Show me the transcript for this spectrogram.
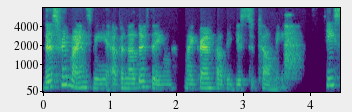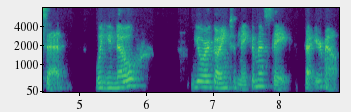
This reminds me of another thing my grandfather used to tell me. He said, when you know you are going to make a mistake, shut your mouth.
